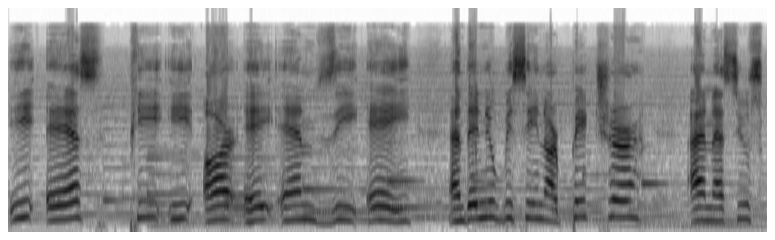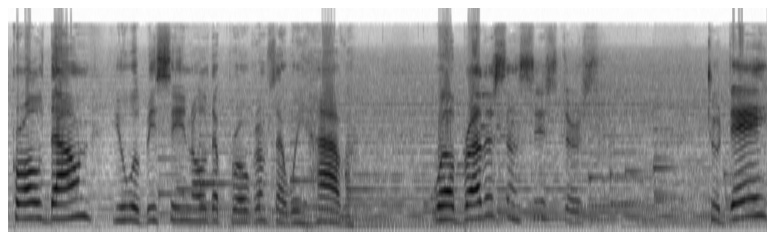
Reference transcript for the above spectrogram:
E S P E R A N Z A, and then you'll be seeing our picture. And as you scroll down, you will be seeing all the programs that we have. Well, brothers and sisters, today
